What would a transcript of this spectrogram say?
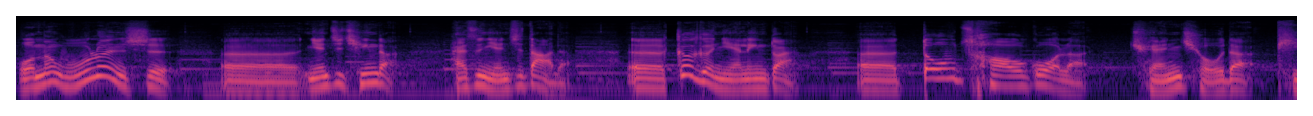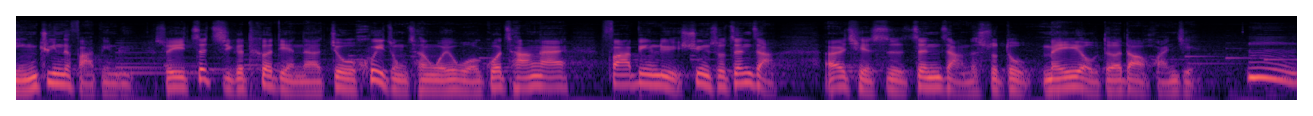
我们无论是呃年纪轻的还是年纪大的，呃各个年龄段，呃都超过了。全球的平均的发病率，所以这几个特点呢，就汇总成为我国肠癌发病率迅速增长，而且是增长的速度没有得到缓解。嗯，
